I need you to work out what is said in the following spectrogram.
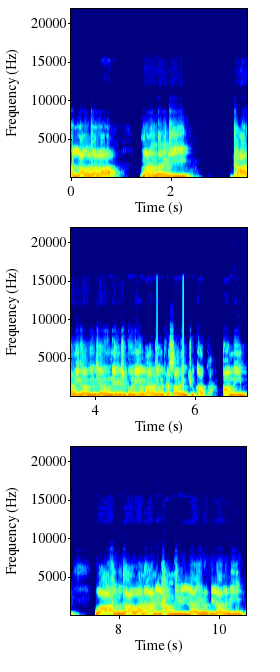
అల్లాహుతాలా మనందరికీ ధార్మిక విద్యను నేర్చుకునే భాగ్యం ప్రసాదించుగాక. ఆమె వాఖిరు దావానా అనిల్ హమ్దులిల్లాహి రబ్బిల్ ఆలమీన్.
